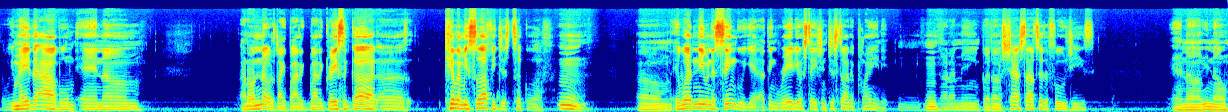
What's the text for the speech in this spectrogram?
So we made the album, and um, I don't know. It's like by the by the grace of God, uh, "Killing Me Softly" just took off. Mm. Um, it wasn't even a single yet. I think radio station just started playing it. Mm-hmm. You know what I mean? But um, shouts out to the Fugees. And um, you know,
